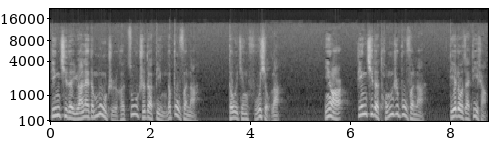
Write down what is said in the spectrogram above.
兵器的原来的木质和粗质的柄的部分呢，都已经腐朽了，因而兵器的铜质部分呢，跌落在地上，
